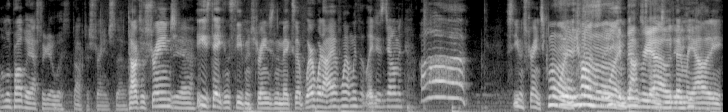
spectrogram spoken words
I'm gonna probably have to go with Doctor Strange though. Doctor Strange. Yeah. He's taking Stephen Strange in the mix-up. Where would I have went with it, ladies and gentlemen? Ah, Stephen Strange. Come on, Yeah, come must- he on. can bend Doctor Strange. He can bend reality.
